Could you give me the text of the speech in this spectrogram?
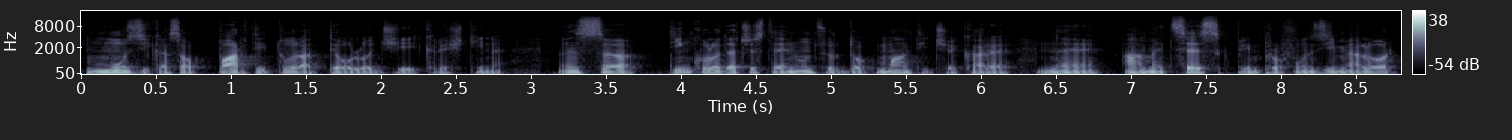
muzica sau partitura teologiei creștine. Însă, dincolo de aceste enunțuri dogmatice care ne amețesc prin profunzimea lor,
